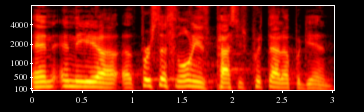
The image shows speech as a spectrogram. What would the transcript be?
And, and the uh, 1 uh, Thessalonians passage put that up again.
